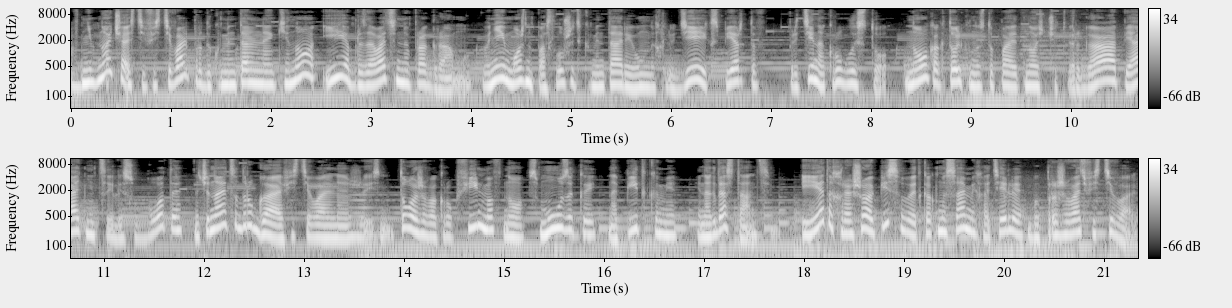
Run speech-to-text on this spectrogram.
В дневной части фестиваль про документальное кино и образовательную программу. В ней можно послушать комментарии умных людей, экспертов, прийти на круглый стол. Но как только наступает ночь четверга, пятницы или субботы, начинается другая фестивальная жизнь. Тоже вокруг фильмов, но с музыкой, напитками, иногда с танцами. И это хорошо описывает, как мы сами хотели бы проживать фестиваль.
